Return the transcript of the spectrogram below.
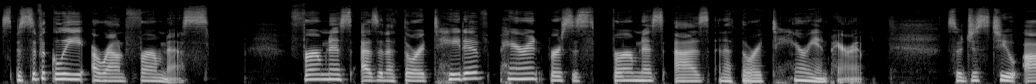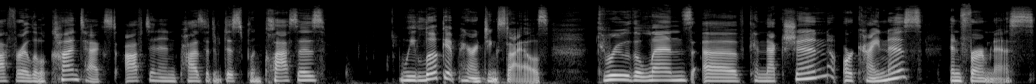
specifically around firmness firmness as an authoritative parent versus firmness as an authoritarian parent. So, just to offer a little context, often in positive discipline classes, we look at parenting styles through the lens of connection or kindness and firmness.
